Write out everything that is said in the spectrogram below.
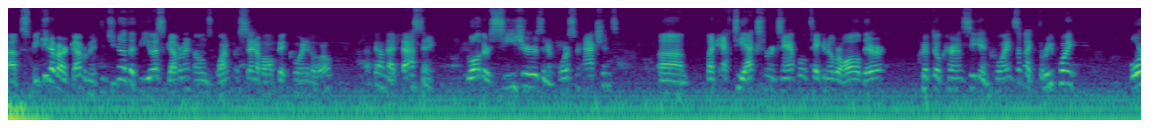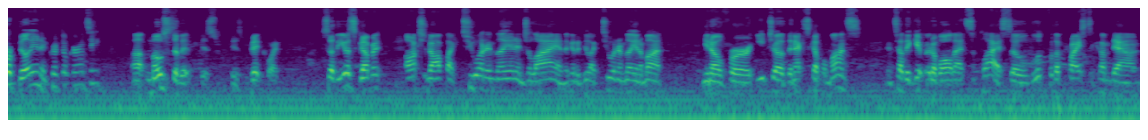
Uh, speaking of our government, did you know that the U.S. government owns 1% of all Bitcoin in the world? I found that fascinating. Through all their seizures and enforcement actions, um, like FTX, for example, taking over all their cryptocurrency and coins, something like 3.4 billion in cryptocurrency. Uh, most of it is, is Bitcoin. So the U.S. government auctioned off like 200 million in July, and they're going to do like 200 million a month, you know, for each of the next couple months until they get rid of all that supply. So look for the price to come down.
